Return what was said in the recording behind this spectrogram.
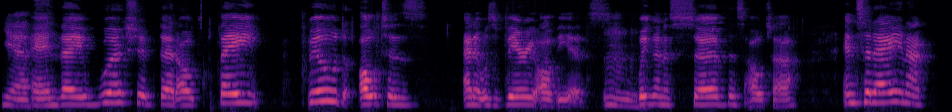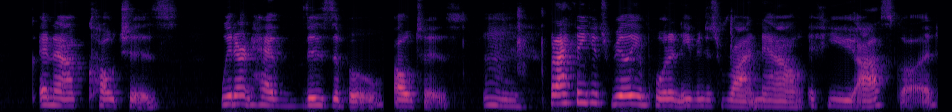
Yes. and they worshipped that altar. They build altars, and it was very obvious. Mm. We're going to serve this altar. And today in our in our cultures, we don't have visible altars. Mm. But I think it's really important, even just right now, if you ask God,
